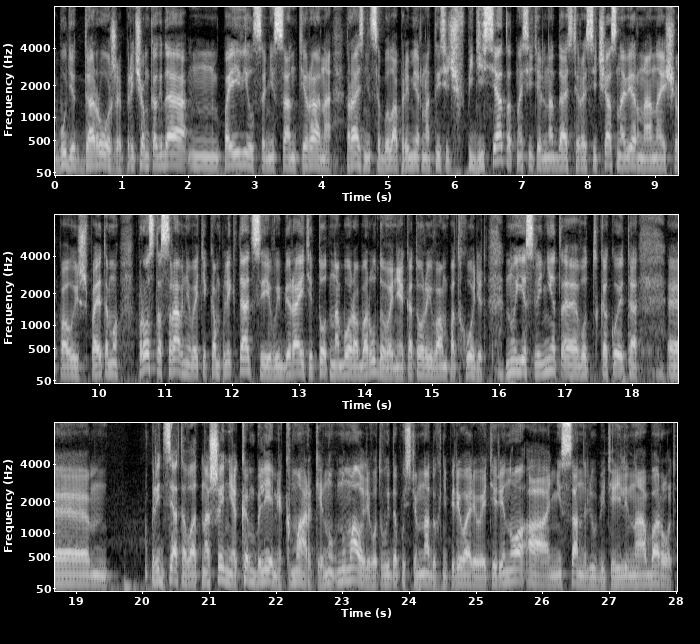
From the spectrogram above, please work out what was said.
будет дороже. Причем, когда появился Nissan Tirana, разница была примерно тысяч в 50 относительно Дастера. Сейчас, наверное, она еще повыше. Поэтому просто сравнивайте комплектации, выбирайте тот набор оборудования, который вам подходит. Но если нет, э, вот какой-то... эм, предвзятого отношения к эмблеме, к марке. Ну, ну, мало ли, вот вы, допустим, на дух не перевариваете Рено, а Nissan любите, или наоборот.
